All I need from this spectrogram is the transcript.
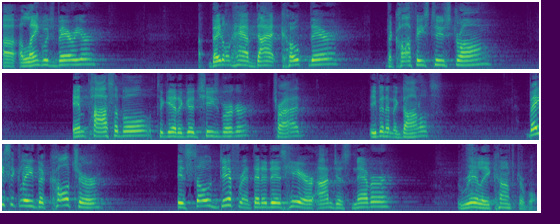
a, a language barrier. They don't have Diet Coke there. The coffee's too strong. Impossible to get a good cheeseburger. Tried even at McDonald's. Basically, the culture is so different than it is here, I'm just never really comfortable.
